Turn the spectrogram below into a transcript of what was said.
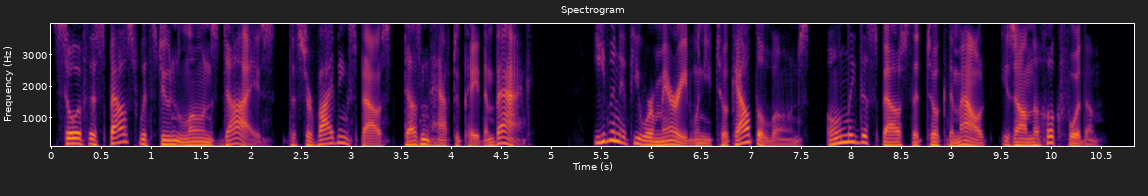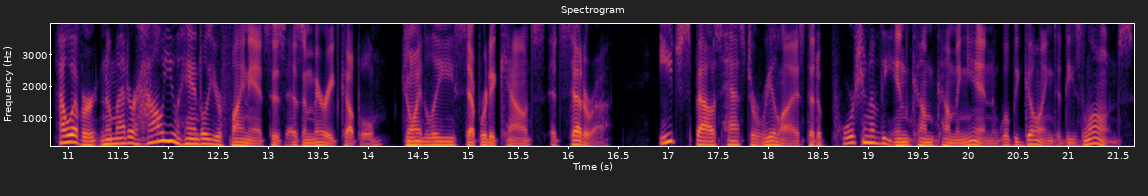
So if the spouse with student loans dies, the surviving spouse doesn't have to pay them back. Even if you were married when you took out the loans, only the spouse that took them out is on the hook for them. However, no matter how you handle your finances as a married couple, jointly, separate accounts, etc., each spouse has to realize that a portion of the income coming in will be going to these loans.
